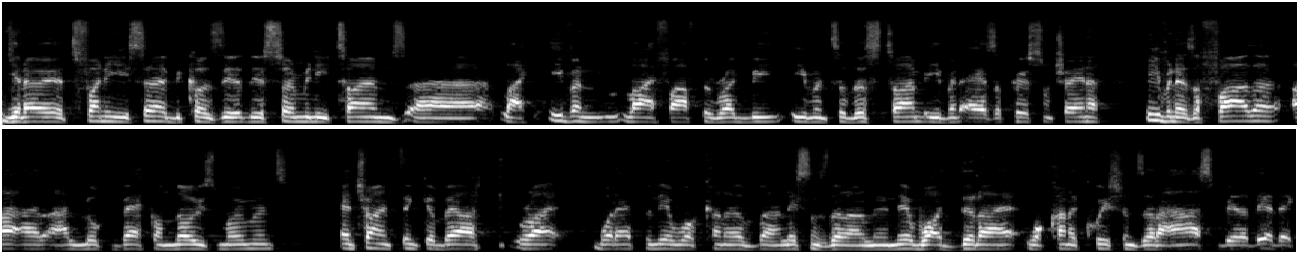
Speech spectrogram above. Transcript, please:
You know, it's funny you say because there, there's so many times, uh, like even life after rugby, even to this time, even as a personal trainer, even as a father, I, I look back on those moments and try and think about right what happened there, what kind of uh, lessons did I learn there, what did I, what kind of questions that I ask better there that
